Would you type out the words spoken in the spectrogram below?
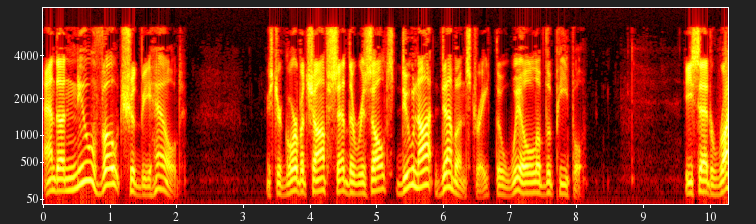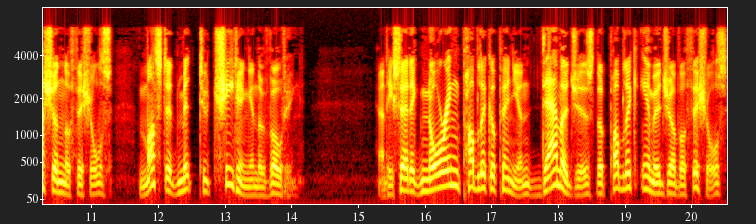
and a new vote should be held. Mr. Gorbachev said the results do not demonstrate the will of the people. He said Russian officials must admit to cheating in the voting. And he said ignoring public opinion damages the public image of officials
